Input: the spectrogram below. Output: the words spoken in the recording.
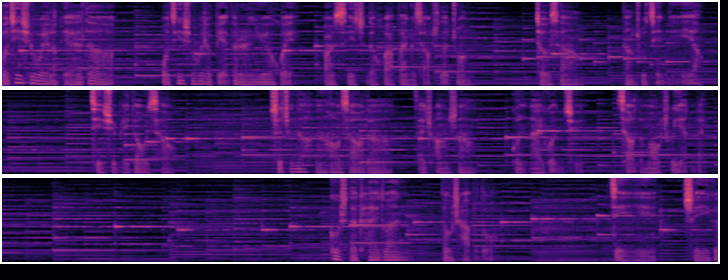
我继续为了别的，我继续为了别的人约会而细致的化半个小时的妆，就像当初见你一样。继续被逗笑，是真的很好笑的，在床上滚来滚去，笑得冒出眼泪。故事的开端都差不多，记忆是一个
